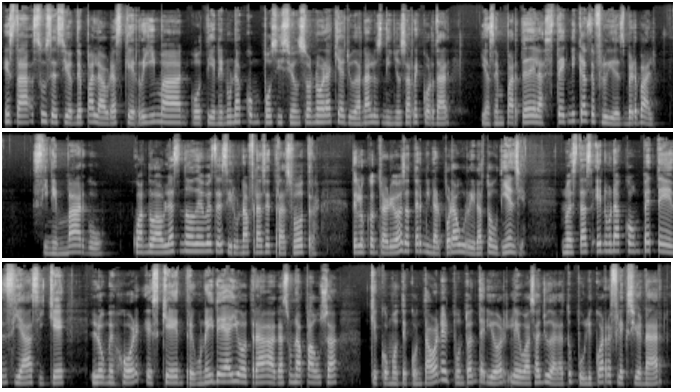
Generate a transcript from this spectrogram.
Esta sucesión de palabras que riman o tienen una composición sonora que ayudan a los niños a recordar y hacen parte de las técnicas de fluidez verbal. Sin embargo, cuando hablas no debes decir una frase tras otra, de lo contrario vas a terminar por aburrir a tu audiencia. No estás en una competencia, así que lo mejor es que entre una idea y otra hagas una pausa que como te contaba en el punto anterior, le vas a ayudar a tu público a reflexionar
